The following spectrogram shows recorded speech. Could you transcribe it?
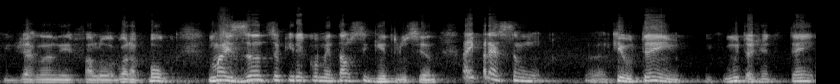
que Gerlane falou agora há pouco, mas antes eu queria comentar o seguinte, Luciano. A impressão uh, que eu tenho, e que muita gente tem,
